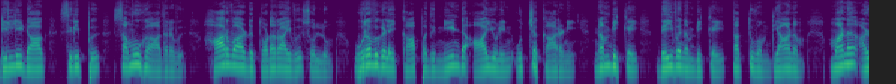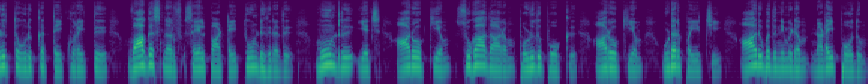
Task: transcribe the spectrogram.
டில்லி டாக் சிரிப்பு சமூக ஆதரவு. ஹார்வார்டு தொடராய்வு சொல்லும் உறவுகளை காப்பது நீண்ட ஆயுளின் உச்ச காரணி. நம்பிக்கை தெய்வ நம்பிக்கை தத்துவம் தியானம் மன அழுத்த உருக்கத்தை குறைத்து வாகஸ் நர்வ் செயல்பாட்டை தூண்டுகிறது. மூன்று எச் ஆரோக்கியம் சுகாதாரம் பொழுதுபோக்கு ஆரோக்கியம் உடற்பயிற்சி அறுபது நிமிடம் நடை போதும்.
